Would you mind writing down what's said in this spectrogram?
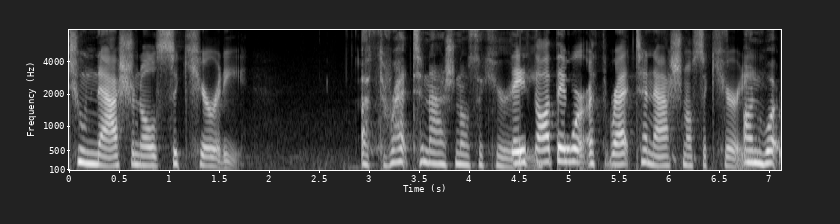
to national security. A threat to national security. They thought they were a threat to national security. on what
